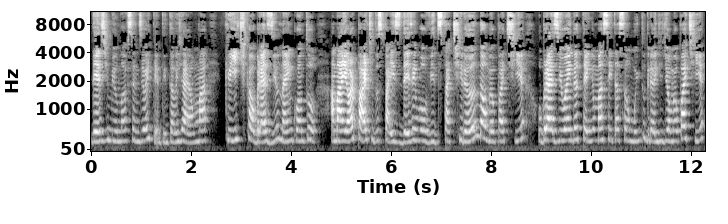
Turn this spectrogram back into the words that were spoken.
desde 1980. Então já é uma crítica ao Brasil, né? Enquanto a maior parte dos países desenvolvidos está tirando a homeopatia, o Brasil ainda tem uma aceitação muito grande de homeopatia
